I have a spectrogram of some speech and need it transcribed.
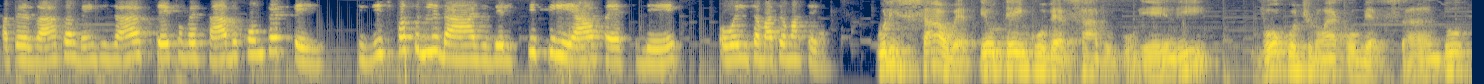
apesar também de já ter conversado com o PP. Existe possibilidade dele se filiar ao PSD ou ele já bateu o martelo? O Lissauer, eu tenho conversado com ele, vou continuar conversando.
